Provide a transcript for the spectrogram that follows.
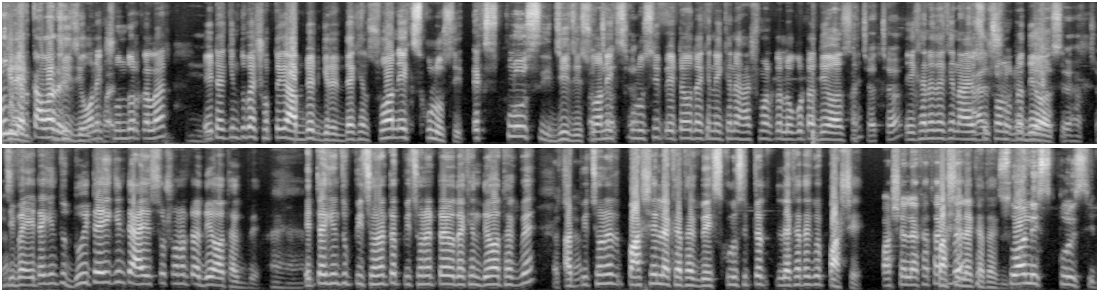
সুন্দর কালার জি জি অনেক সুন্দর কালার এটা কিন্তু ভাই সব থেকে আপডেট গ্রেড দেখেন সোয়ান এক্সক্লুসিভ এক্সক্লুসিভ জি জি সোয়ান আচ্ছা, আচ্ছা। এক্সক্লুসিভ এটাও দেখেন এখানে হাসমার্কা লোগোটা দেওয়া আছে। আচ্ছা আচ্ছা। এখানে দেখেন আইএসও সনদটা দেওয়া আছে। আচ্ছা। জি ভাই এটা কিন্তু দুইটাই কিন্তু আইএসও সনদটা দেওয়া থাকবে। হ্যাঁ, হ্যাঁ, এটা কিন্তু পিছনেরটা পিছনেরটাও দেখেন দেওয়া থাকবে। আচ্ছা। আর পিছনের পাশে লেখা থাকবে এক্সক্লুসিভটা লেখা থাকবে পাশে। পাশে লেখা পাশে থাকবে লেখা থাকবে। সোয়ান এক্সক্লুসিভ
